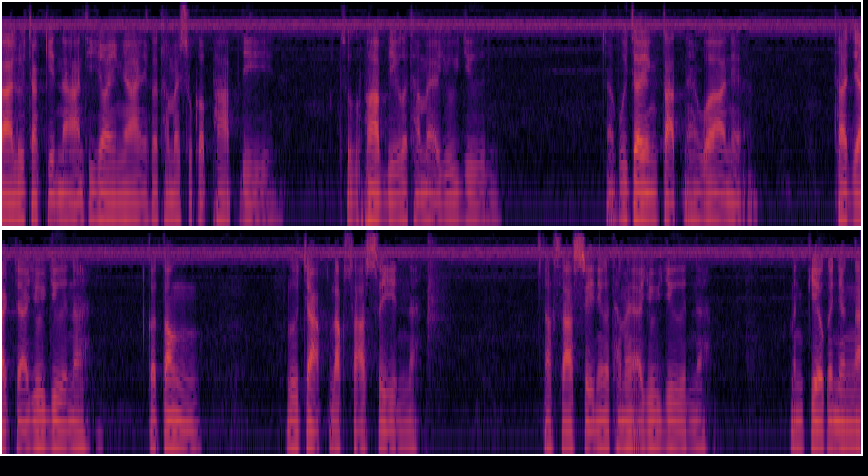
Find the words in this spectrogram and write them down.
การรู้จักกินอาหารที่ย่อยง่ายก็ทำให้สุขภาพดี สุขภาพดีก็ทำให้อายุยืนนะพระเจ้ายังตัดนะว่าเนี่ยถ้าอยากจะอายุยืนนะ ก็ต้องรู้จักรักษาศีลนะ รักษาศีลนี่ก็ทำให้อายุยืนนะมันเกี่ยวกันยังไง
